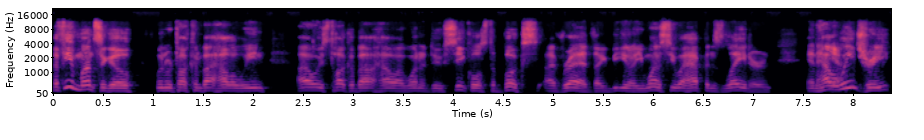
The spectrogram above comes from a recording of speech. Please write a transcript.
a few months ago, when we're talking about Halloween, I always talk about how I want to do sequels to books I've read. Like, you know, you want to see what happens later. And, and Halloween Tree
